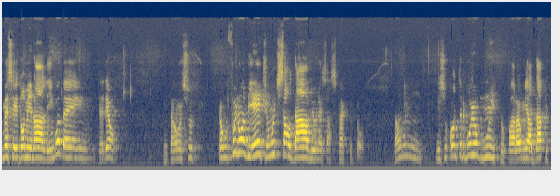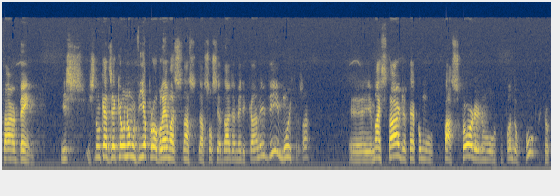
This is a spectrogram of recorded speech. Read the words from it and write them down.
comecei a dominar a língua bem, entendeu? Então isso eu fui num ambiente muito saudável nesse aspecto todo. Então, isso contribuiu muito para eu me adaptar bem. Isso, isso não quer dizer que eu não via problemas na, na sociedade americana, e vi muitos. Né? E mais tarde, até como pastor, ocupando o púlpito,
